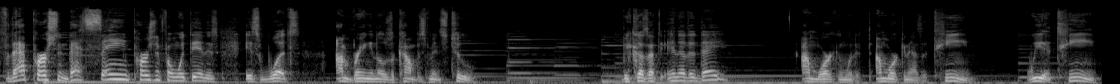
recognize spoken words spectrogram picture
For that person, that same person from within is is what I'm bringing those accomplishments to. Because at the end of the day, I'm working with I'm working as a team. We a team.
